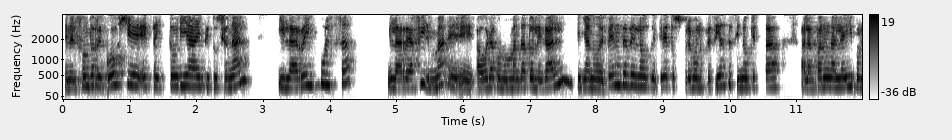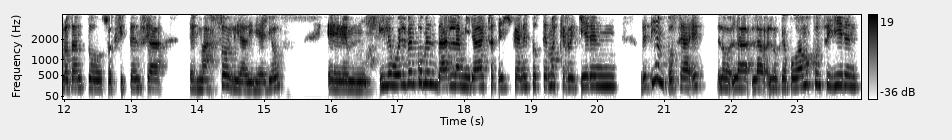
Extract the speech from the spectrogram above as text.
En el fondo recoge esta historia institucional y la reimpulsa, la reafirma, eh, eh, ahora con un mandato legal que ya no depende de los decretos supremos de los presidentes, sino que está al amparo de una ley y por lo tanto su existencia es más sólida, diría yo, em, y le vuelve a encomendar la mirada estratégica en estos temas que requieren de tiempo, o sea, es lo, lo que podamos conseguir en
